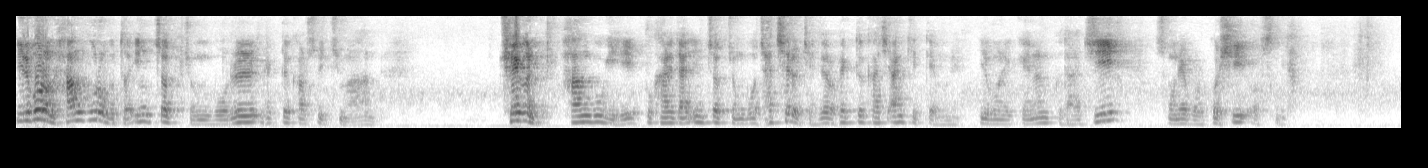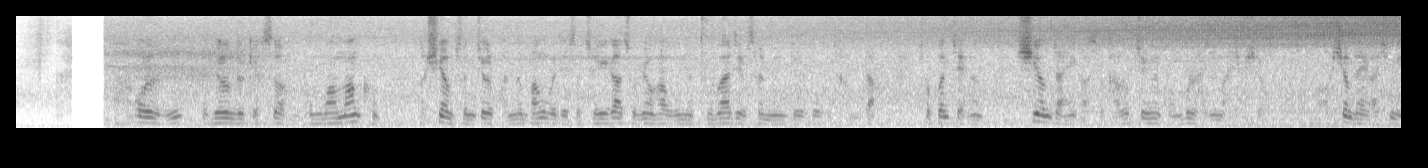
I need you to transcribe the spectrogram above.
일본은 한국으로부터 인적 정보를 획득할 수 있지만 최근 한국이 북한에 대한 인적 정보 자체를 제대로 획득하지 않기 때문에 일본에게는 그다지 손해 볼 것이 없습니다. 오늘 여러분들께서 공부한 만큼 시험 성적을 받는 방법에 대해서 저희가 적용하고 있는 두 가지를 설명드려보고자 합니다. 첫 번째는 시험장에 가서 가급적이면 공부를 하지 마십시오. 어, 시험장에 가시면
